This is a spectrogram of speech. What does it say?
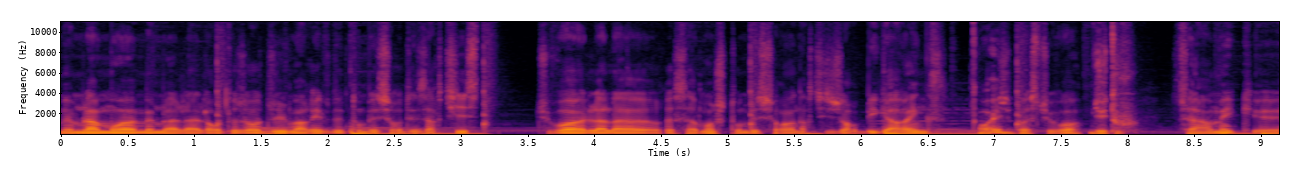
Même là, moi, même là, là, à l'heure d'aujourd'hui, il m'arrive de tomber sur des artistes. Tu vois, là, là, récemment, je suis tombé sur un artiste genre Big Aranx. Ouais. Je sais pas si tu vois. du tout C'est un mec, euh,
